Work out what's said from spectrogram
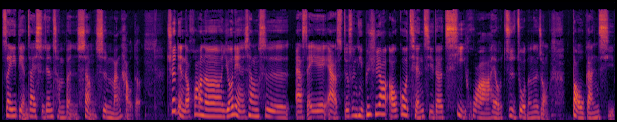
这一点在时间成本上是蛮好的。缺点的话呢，有点像是 SaaS，就是你必须要熬过前期的企划还有制作的那种爆肝期。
